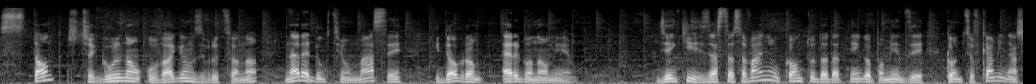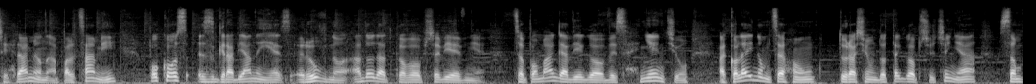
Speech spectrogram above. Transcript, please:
Stąd szczególną uwagę zwrócono na redukcję masy i dobrą ergonomię. Dzięki zastosowaniu kątu dodatniego pomiędzy końcówkami naszych ramion a palcami, pokos zgrabiany jest równo, a dodatkowo przewiewnie, co pomaga w jego wyschnięciu, a kolejną cechą, która się do tego przyczynia, są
